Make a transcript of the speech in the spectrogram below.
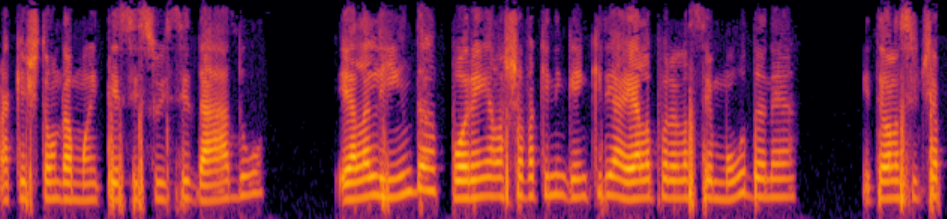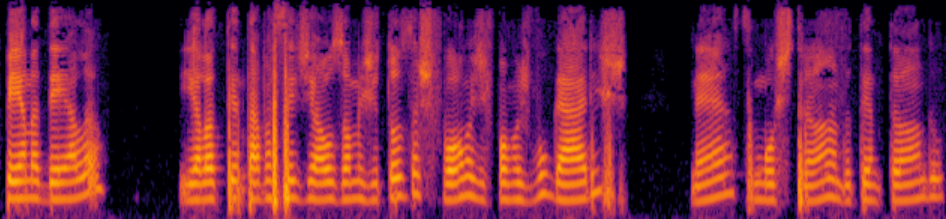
a questão da mãe ter se suicidado, ela linda, porém ela achava que ninguém queria ela por ela ser muda, né? Então ela sentia pena dela e ela tentava assediar os homens de todas as formas, de formas vulgares, né? Se mostrando, tentando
